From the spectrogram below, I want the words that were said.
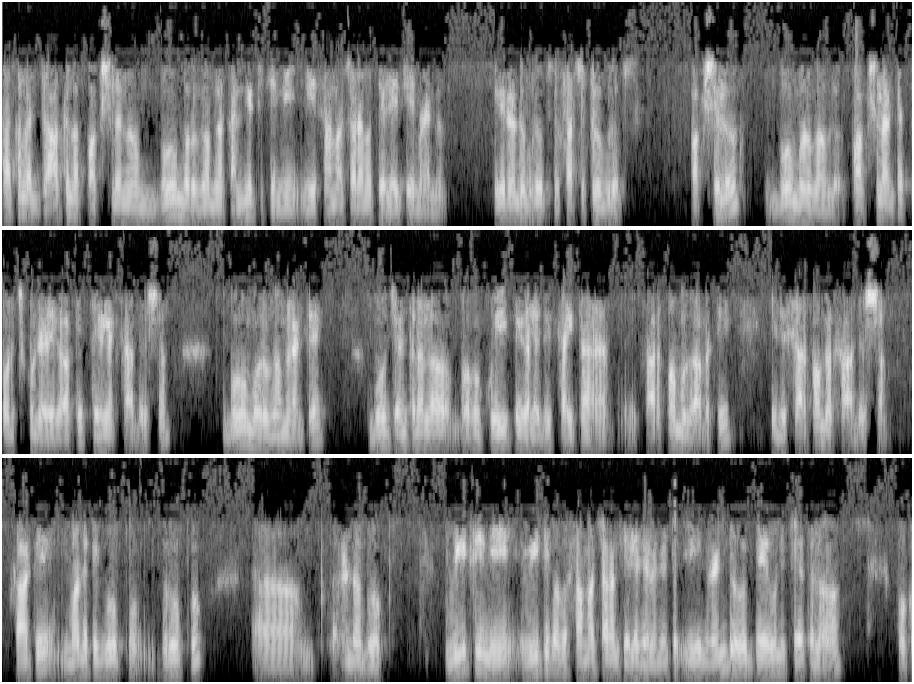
సకల జాతుల పక్షులను భూమృగములకు అన్నిటికీ ఈ సమాచారం తెలియజేయమను ఈ రెండు గ్రూప్స్ ఫస్ట్ టూ గ్రూప్స్ పక్షులు భూమృగములు. పక్షులు అంటే పొడుచుకుండేది కాబట్టి తేలిక సాదృశ్యం. భూమృగములు అంటే భూ జంతువులలో బహు కుయిపి గలది సైత సర్పము కాబట్టి ఇది సర్పంలో సాదృశ్యం. కాబట్టి మొదటి గ్రూప్ గ్రూప్ రెండో గ్రూప్ వీటిని వీటికి ఒక సమాచారం తెలియజేయాలి. ఈ రెండు దేవుని చేతిలో ఒక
